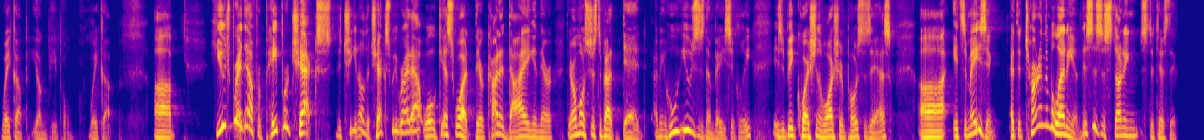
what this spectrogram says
wake up, young people. Wake up. Uh, Huge breakdown for paper checks. The you know the checks we write out. Well, guess what? They're kind of dying and they're they're almost just about dead. I mean, who uses them? Basically, is a big question the Washington Post has asked. Uh, it's amazing. At the turn of the millennium, this is a stunning statistic.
